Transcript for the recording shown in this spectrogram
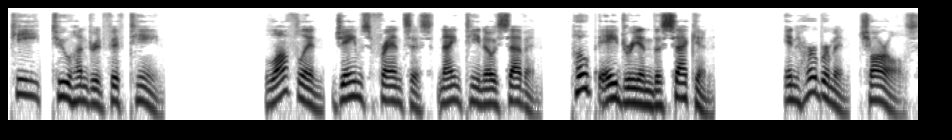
p. 215. Loughlin, James Francis 1907. Pope Adrian II. In Herbermann, Charles.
